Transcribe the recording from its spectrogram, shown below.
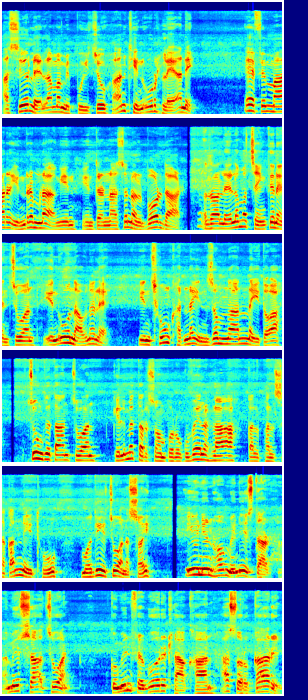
asir le lama mi pui chu an thin ur hle ani FMR in remna angin international border. Ra le lama chengten en chuan, in u naw na le in chung khat na in zom na an nei to a. Chung ta tan chuan, kilometer som poruk vel hla a, kalphal sakan nei thu, modi chuan a soi. Union home minister amit shah chuan, kumin february thla khan a sarkarin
